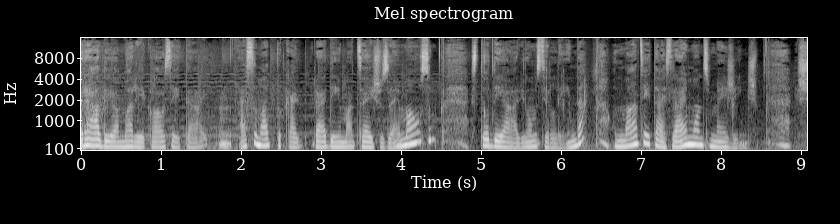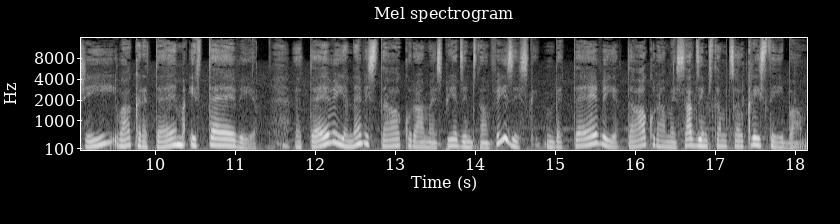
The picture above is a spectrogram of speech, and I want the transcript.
Radio Marija klausītāji, esam atpakaļ raidījumā Ceļš uz Zemausu. Studijā ar jums ir Linda un mācītājs Raimons Mežiņš. Šī vakara tēma ir tēvija. Tēvija nevis tā, kurā mēs piedzimstam fiziski, bet tēvija tā, kurā mēs atdzimstam caur kristībām.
